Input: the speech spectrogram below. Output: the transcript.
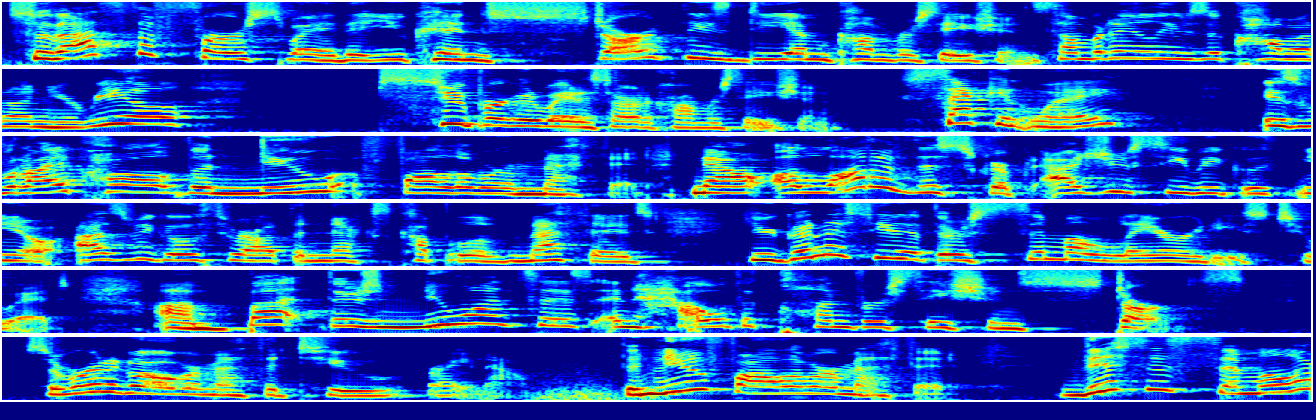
So that's the first way that you can start these DM conversations. Somebody leaves a comment on your reel. Super good way to start a conversation. Second way is what I call the new follower method. Now, a lot of this script, as you see, we go, you know, as we go throughout the next couple of methods, you're going to see that there's similarities to it, um, but there's nuances in how the conversation starts. So we're to go over method two right now. The new follower method. This is similar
